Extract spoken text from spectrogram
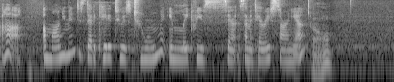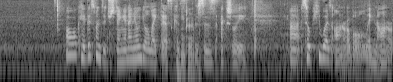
Ah, a monument is dedicated to his tomb in Lakeview Ce- Cemetery, Sarnia. Oh, okay, this one's interesting, and I know you'll like this because Okay. this is actually. Uh, so he was honorable, like an honor.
